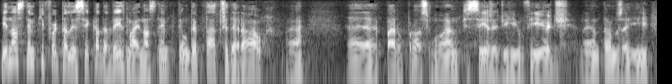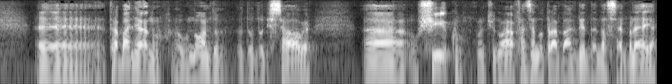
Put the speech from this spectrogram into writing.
E nós temos que fortalecer cada vez mais. Nós temos que ter um deputado federal, né, é, para o próximo ano, que seja de Rio Verde. Né? Estamos aí é, trabalhando o nome do, do, do. Ah, o Chico continuar fazendo o trabalho dentro da Assembleia.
